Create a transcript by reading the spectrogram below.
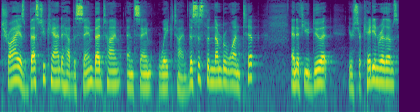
Try as best you can to have the same bedtime and same wake time. This is the number one tip. And if you do it, your circadian rhythms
